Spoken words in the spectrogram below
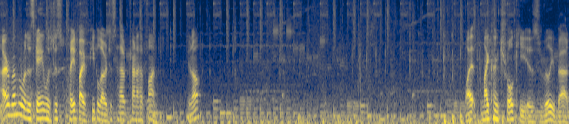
I remember when this game was just played by people that were just have, trying to have fun. You know? Why my control key is really bad.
